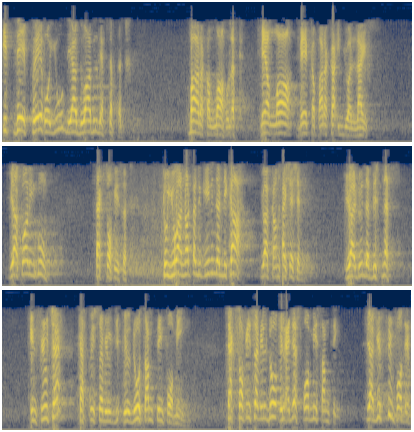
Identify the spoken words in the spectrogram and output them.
If they pray for you, their dua will be accepted. Barakallahu lak. May Allah make a barakah in your life. We are calling whom? Tax officers. To you are not giving the nikah. You are compensation You are doing the business. In future, tax officer will, gi- will do something for me. Tax officer will do, will adjust for me something. We are gifting for them.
